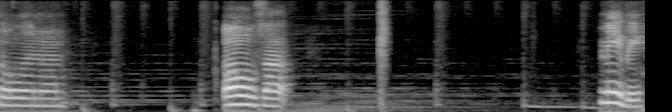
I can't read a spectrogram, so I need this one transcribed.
Hole in one? Oh, that. Maybe.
